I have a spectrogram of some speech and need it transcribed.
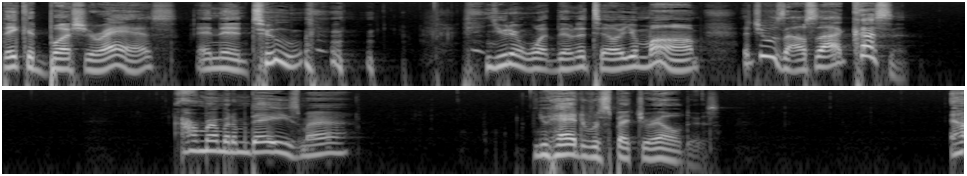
they could bust your ass. And then two, you didn't want them to tell your mom that you was outside cussing. I remember them days, man. You had to respect your elders. And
